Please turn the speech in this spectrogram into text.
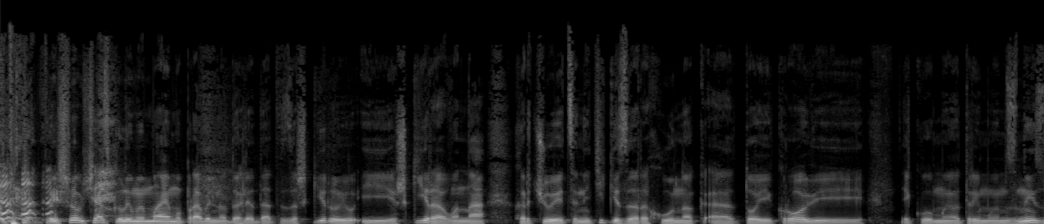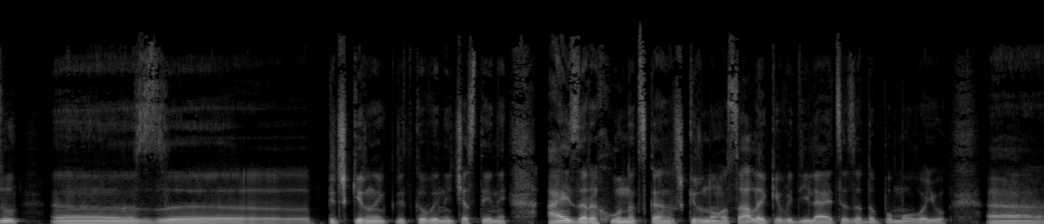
Прийшов час, коли ми маємо правильно доглядати за шкірою, і шкіра вона харчується не тільки за рахунок е, тої крові, яку ми отримуємо знизу. е, З е, підшкірної клітковини частини, а й за рахунок скажімо, шкірного сала, яке виділяється за допомогою е,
